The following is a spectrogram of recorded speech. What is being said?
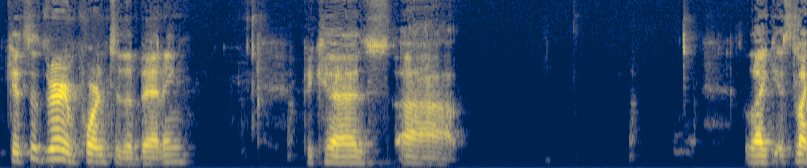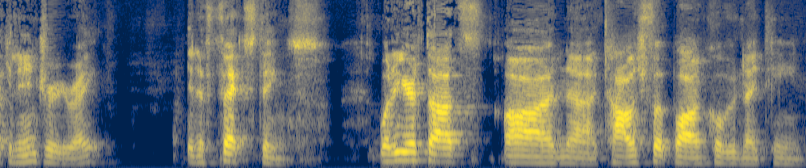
Because it's very important to the betting, because uh, like it's like an injury, right? It affects things. What are your thoughts on uh, college football and COVID nineteen?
